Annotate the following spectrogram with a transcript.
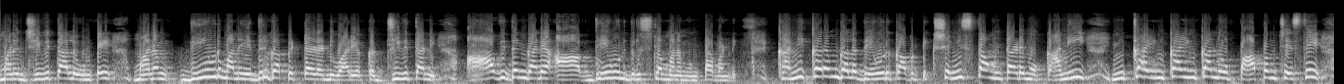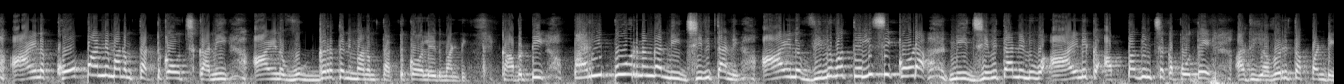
మన జీవితాలు ఉంటే మనం దేవుడు మన ఎదురుగా పెట్టాడండి వారి యొక్క జీవితాన్ని. ఆ విధంగానే ఆ దేవుని దృష్టిలో మనం ఉంటామండి. కనికరం గల దేవుడు కాబట్టి క్షమిస్తూ ఉంటాడేమో కానీ ఇంకా ఇంకా ఇంకా నువ్వు పాపం చేస్తే ఆయన కోపాన్ని మనం తట్టుకోవచ్చు కానీ ఆయన ఉగ్రతని మనం తట్టుకోలేదు మండి. కాబట్టి పరిపూర్ణంగా నీ జీవితాన్ని ఆయన విలువ తెలిసి కూడా నీ జీవితాన్ని నువ్వు ఆయనకు అప్పగించకపోతే అది ఎవరి తప్పండి?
